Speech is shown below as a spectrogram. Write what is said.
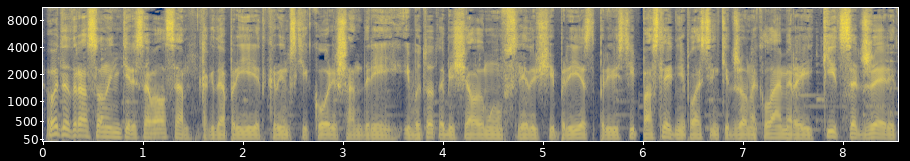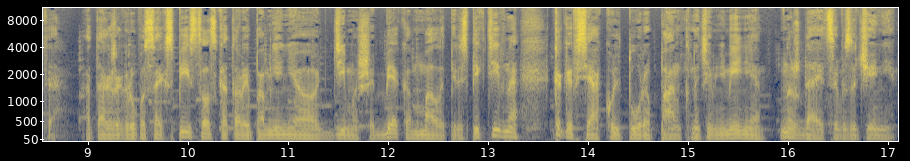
В этот раз он интересовался, когда приедет крымский кореш Андрей, ибо тот обещал ему в следующий приезд привезти последние пластинки Джона Кламера и Китса Джеррита а также группа Sex Pistols, которая, по мнению Димы Шебека, мало перспективна, как и вся культура панк, но тем не менее нуждается в изучении.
